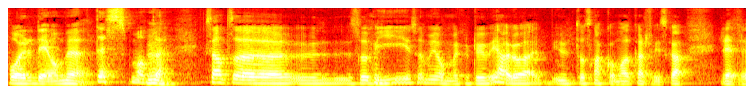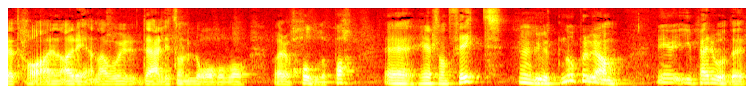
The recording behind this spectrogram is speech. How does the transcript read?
for det å møtes, på en måte. Mm. Så, så, vi som jobber med kultur, vi har jo ute og snakke om at kanskje vi skal rett og slett ha en arena hvor det er litt sånn lov å bare holde på. Eh, helt sånn fritt. Mm. Uten noe program i, i perioder.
